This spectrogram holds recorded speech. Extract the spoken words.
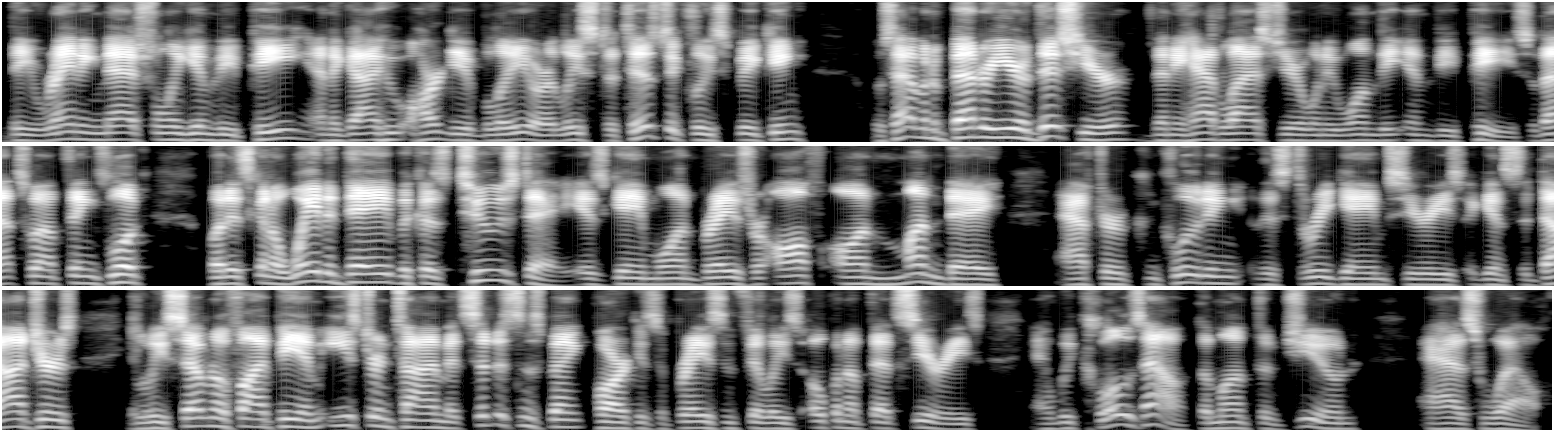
the reigning National League MVP and a guy who arguably, or at least statistically speaking, was having a better year this year than he had last year when he won the MVP. So that's how things look. But it's going to wait a day because Tuesday is game one. Braves are off on Monday after concluding this three game series against the Dodgers. It'll be 7.05 p.m. Eastern Time at Citizens Bank Park as the Braves and Phillies open up that series. And we close out the month of June as well.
